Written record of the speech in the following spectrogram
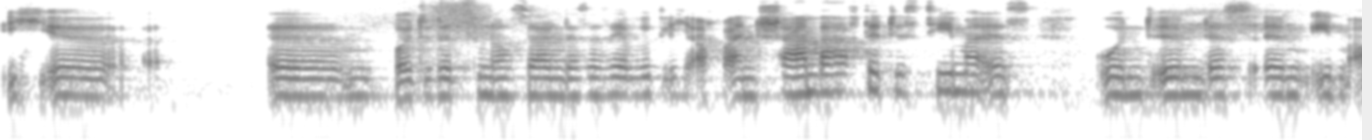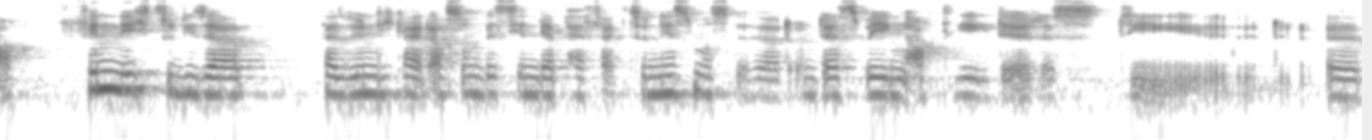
ich äh, äh, wollte dazu noch sagen, dass das ja wirklich auch ein schambehaftetes Thema ist und ähm, dass ähm, eben auch, finde ich, zu dieser Persönlichkeit auch so ein bisschen der Perfektionismus gehört und deswegen auch die, das, die, äh,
